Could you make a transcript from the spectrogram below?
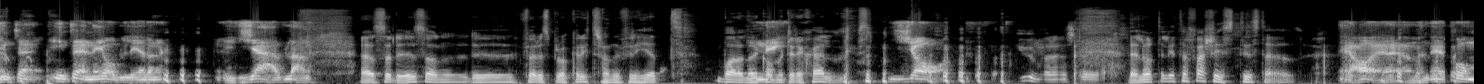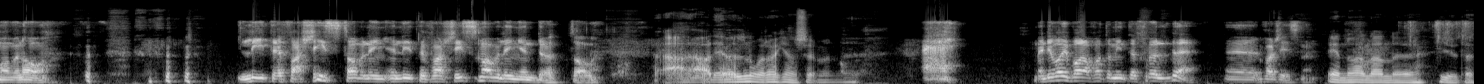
Inte, inte när jag blir ledare. Jävlar. Alltså du är sån, du förespråkar yttrandefrihet bara när det Nej. kommer till dig själv. liksom. Ja. Gud vad den är stor. Det låter lite fascistiskt där. Ja, ja, ja, men det får man väl ha. Lite fascist har väl ingen, lite fascism har väl ingen dött av. Ja, det är väl några kanske, men eh, Men det var ju bara för att de inte följde eh, fascismen. en och annan eh, jude.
